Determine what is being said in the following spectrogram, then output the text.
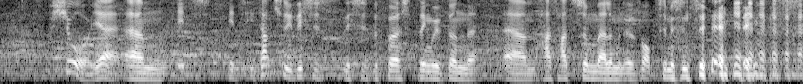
Sure, yeah. Um, it's, it's, it's actually this is this is the first thing we've done that um, has had some element of optimism to it.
